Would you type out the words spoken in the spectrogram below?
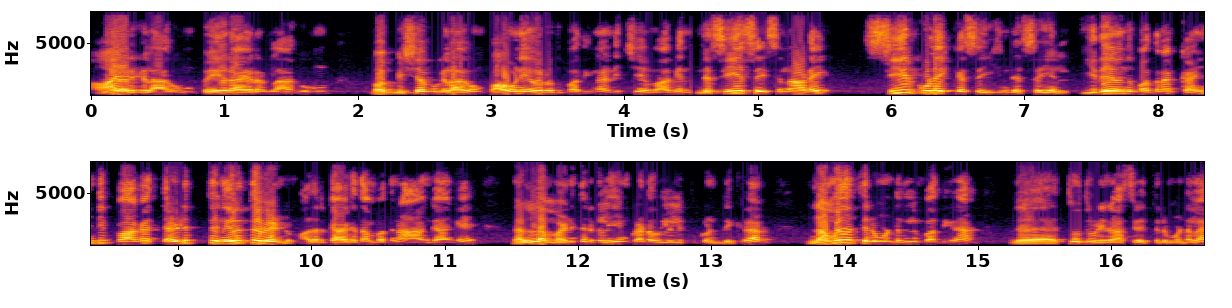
ஆயர்களாகவும் பேராயர்களாகவும் ப- பிஷப்புகளாகவும் பவுனி வந்து பாத்தீங்கன்னா நிச்சயமாக இந்த சிஎஸ்ஐ சினாடை சீர்குலைக்க செய்கின்ற செயல். இதை வந்து பார்த்தோன்னா கண்டிப்பாக தடுத்து நிறுத்த வேண்டும். அதற்காக தான் பார்த்தீங்கன்னா ஆங்காங்கே நல்ல மனிதர்களையும் கடவுள் எழுப்பி கொண்டிருக்கிறார். நமது திருமண்டலத்திலும் பாத்தீங்கன்னா இந்த தூத்துக்குடி ஆசிரியர் திருமண்டல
